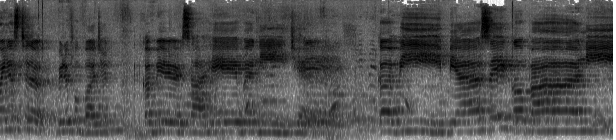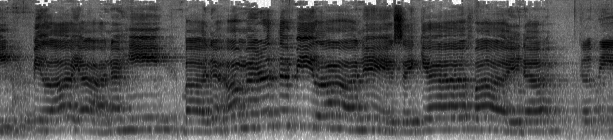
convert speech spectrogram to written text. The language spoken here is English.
join us to the beautiful bhajan? Kabir Sahib Niche. कभी प्यासे को पानी पिलाया नहीं बाद अमृत पिलाने से क्या फायदा कभी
